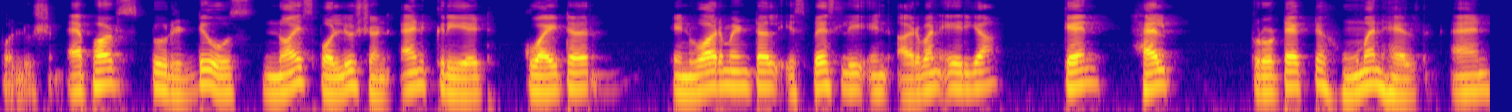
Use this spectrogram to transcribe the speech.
pollution. Efforts to reduce noise pollution and create quieter environmental especially in urban area can help protect human health and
